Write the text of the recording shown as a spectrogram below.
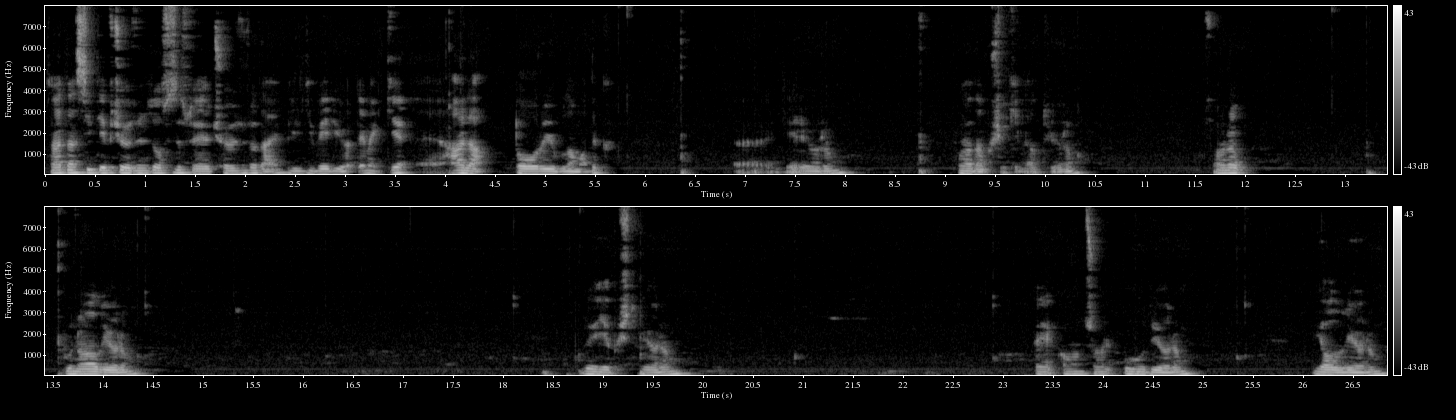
Zaten CTF çözdüğünüzde o size çözdüğünüze dair bilgi veriyor. Demek ki e, hala doğruyu bulamadık. E, geliyorum. Buna da bu şekilde atıyorum. Sonra bunu alıyorum. Buraya yapıştırıyorum. Ve Ctrl U diyorum. Yolluyorum.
